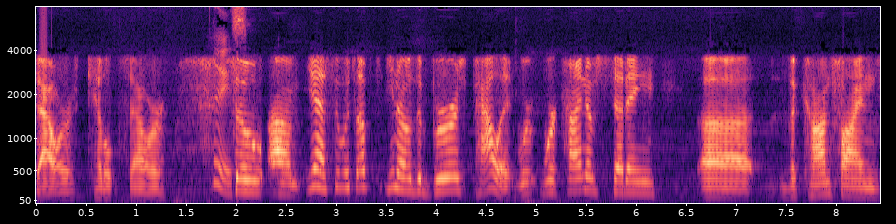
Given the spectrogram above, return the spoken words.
sour, kettled sour. Nice. So um, yeah, so it's up. You know, the brewer's palate. We're we're kind of setting uh, the confines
